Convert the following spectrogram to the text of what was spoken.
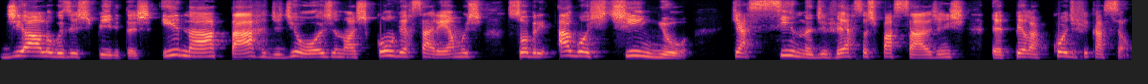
Diálogos Espíritas. E na tarde de hoje nós conversaremos sobre Agostinho, que assina diversas passagens é, pela codificação.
